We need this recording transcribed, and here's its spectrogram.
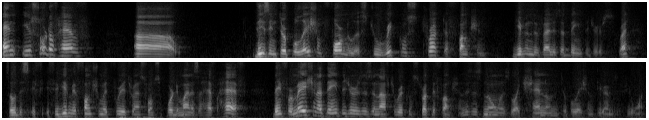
And you sort of have uh, these interpolation formulas to reconstruct a function given the values at the integers, right? So this, if, if you give me a function with Fourier transform supporting minus a half a half, the information at the integers is enough to reconstruct the function. This is known as like Shannon interpolation theorems if you want,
